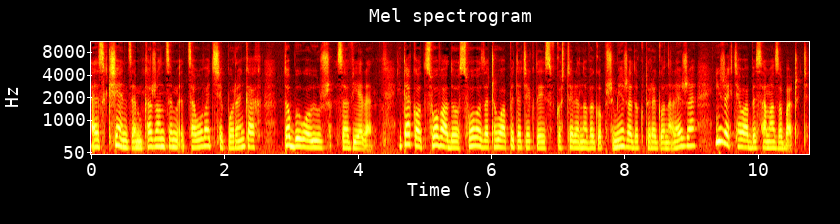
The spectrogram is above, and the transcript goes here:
e, z księdzem każącym całować się po rękach. To było już za wiele. I tak od słowa do słowa zaczęła pytać, jak to jest w kościele Nowego Przymierza, do którego należę i że chciałaby sama zobaczyć.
